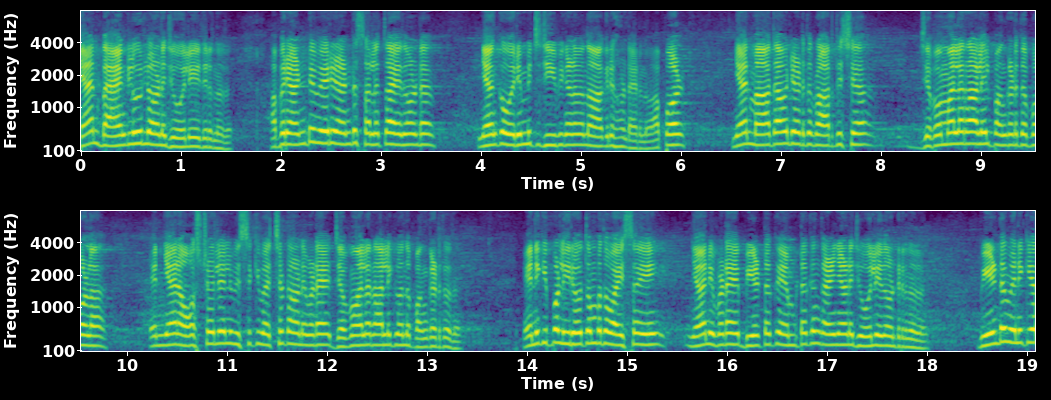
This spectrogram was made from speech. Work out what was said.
ഞാൻ ബാംഗ്ലൂരിലാണ് ജോലി ചെയ്തിരുന്നത്. അപ്പോൾ രണ്ടുപേരും രണ്ട് സ്ഥലത്തായതുകൊണ്ട് ഞങ്ങൾക്ക് ഒരുമിച്ച് ജീവിക്കണമെന്ന് ആഗ്രഹമുണ്ടായിരുന്നു. അപ്പോൾ ഞാൻ മാതാവിന്റെ അടുത്ത് പ്രാർത്ഥിച്ച് ജപമല പങ്കെടുത്തപ്പോൾ ഞാൻ ഓസ്ട്രേലിയയിൽ വിസയ്ക്ക് വെച്ചിട്ടാണ് ഇവിടെ ജപമാല റാലിക്ക് വന്ന് പങ്കെടുത്തത്. എനിക്കിപ്പോൾ ഇരുപത്തൊമ്പത് വയസ്സായി. ഞാൻ ഇവിടെ ബി ടെക്കും എം ടെക്കും കഴിഞ്ഞാണ് ജോലി ചെയ്തുകൊണ്ടിരുന്നത്. വീണ്ടും എനിക്ക്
